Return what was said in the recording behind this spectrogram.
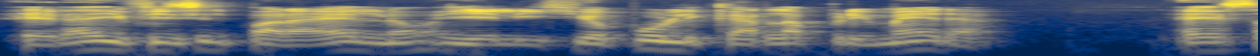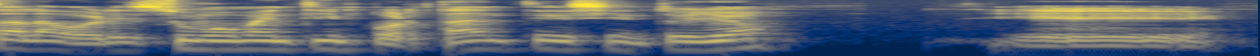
Era difícil para él, ¿no? Y eligió publicar la primera. Esa labor es sumamente importante, siento yo. Eh,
